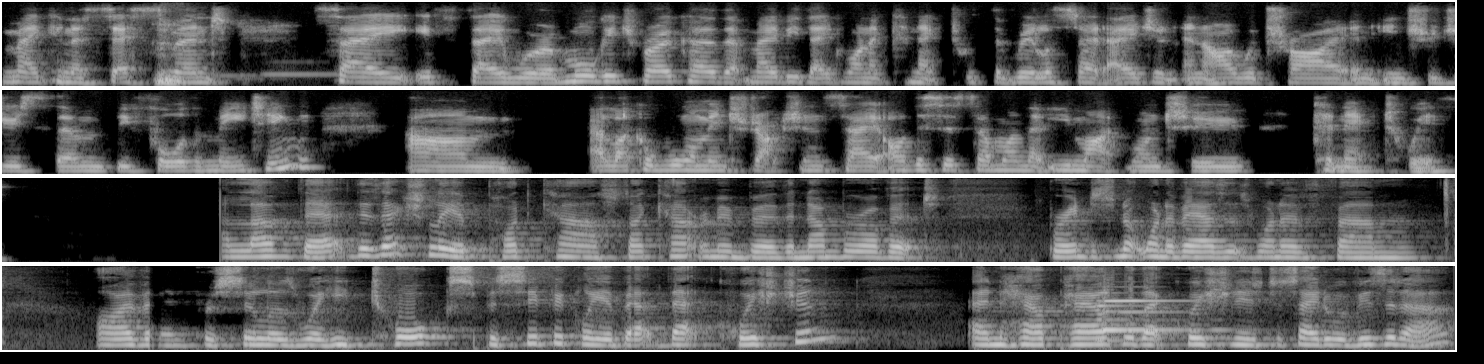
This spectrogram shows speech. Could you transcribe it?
make an assessment. Say if they were a mortgage broker, that maybe they'd want to connect with the real estate agent, and I would try and introduce them before the meeting, um, like a warm introduction. Say, "Oh, this is someone that you might want to connect with." I love that. There's actually a podcast. I can't remember the number of it. Brent, it's not one of ours. It's one of um, Ivan and Priscilla's, where he talks specifically about that question and how powerful that question is to say to a visitor,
